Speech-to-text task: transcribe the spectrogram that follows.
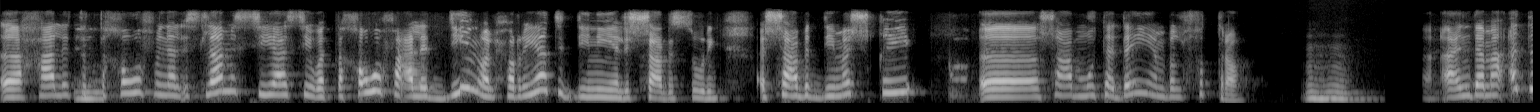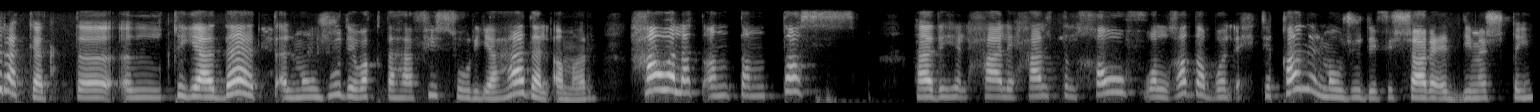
آه، حالة التخوف من الإسلام السياسي والتخوف على الدين والحريات الدينية للشعب السوري. الشعب الدمشقي شعب متدين بالفطرة. عندما أدركت القيادات الموجودة وقتها في سوريا هذا الأمر حاولت أن تمتص هذه الحالة حالة الخوف والغضب والاحتقان الموجودة في الشارع الدمشقي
